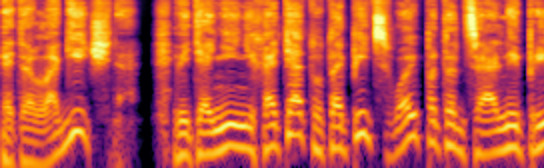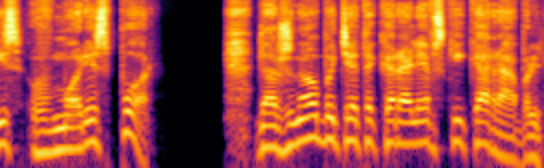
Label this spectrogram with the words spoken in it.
Это логично, ведь они не хотят утопить свой потенциальный приз в море спор. Должно быть, это королевский корабль.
